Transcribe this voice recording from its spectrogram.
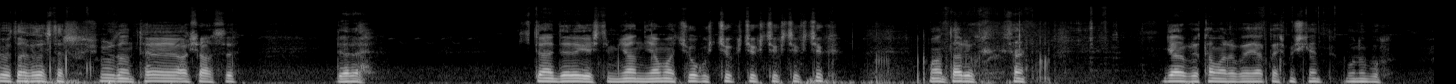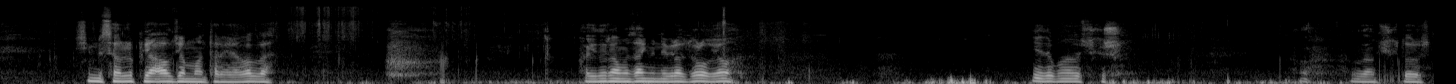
Evet arkadaşlar şuradan te aşağısı dere. İki tane dere geçtim. Yan yamaç yokuş çık çık çık çık çık. Mantar yok. Sen gel buraya tam arabaya yaklaşmışken bunu bul. Şimdi sarılıp ya alacağım mantara ya valla. Hayırlı Ramazan gününde biraz zor oluyor ama Yine de buna da şükür. Allah'ım şükürler olsun.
